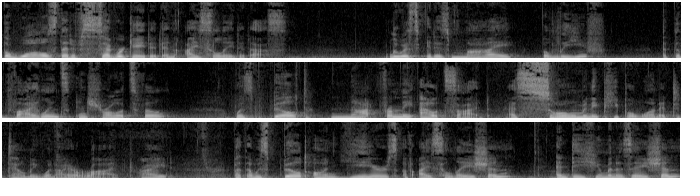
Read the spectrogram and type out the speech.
the walls that have segregated and isolated us. Lewis, it is my belief that the violence in Charlottesville was built not from the outside, as so many people wanted to tell me when I arrived, right? But that was built on years of isolation and dehumanization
